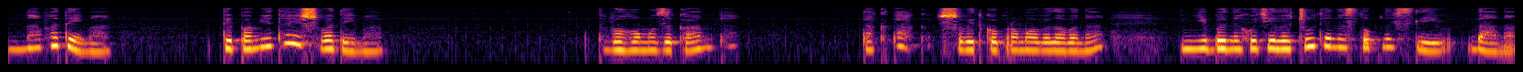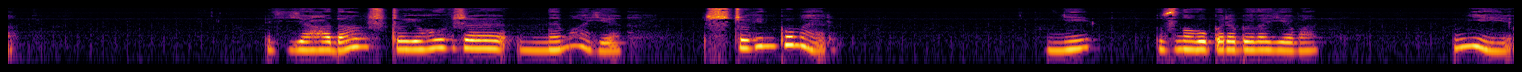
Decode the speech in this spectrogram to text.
На Вадима. Ти пам'ятаєш Вадима? Твого музиканта? Так, так, швидко промовила вона, ніби не хотіла чути наступних слів Дана. Я гадав, що його вже немає, що він помер. Ні, знову перебила Єва. Ні,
